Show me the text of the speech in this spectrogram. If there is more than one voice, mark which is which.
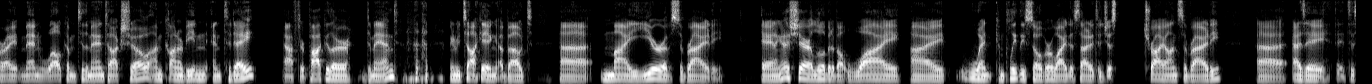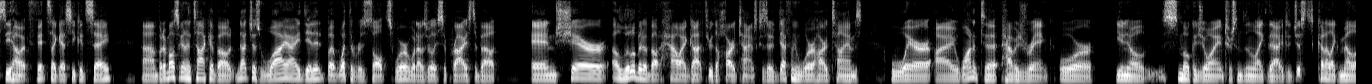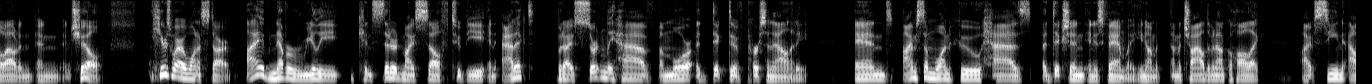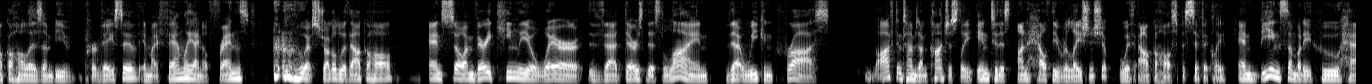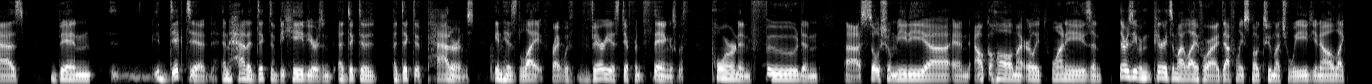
Speaker 1: All right, men, welcome to the Man Talk Show. I'm Connor Beaton, and today, after popular demand, I'm going to be talking about uh, my year of sobriety. And I'm going to share a little bit about why I went completely sober, why I decided to just try on sobriety uh, as a to see how it fits, I guess you could say. Um, but I'm also going to talk about not just why I did it, but what the results were, what I was really surprised about, and share a little bit about how I got through the hard times because there definitely were hard times where I wanted to have a drink or you know smoke a joint or something like that to just kind of like mellow out and and and chill. Here's where I want to start. I've never really considered myself to be an addict, but I certainly have a more addictive personality. And I'm someone who has addiction in his family. You know, I'm a, I'm a child of an alcoholic. I've seen alcoholism be pervasive in my family. I know friends who have struggled with alcohol. And so I'm very keenly aware that there's this line that we can cross, oftentimes unconsciously, into this unhealthy relationship with alcohol specifically. And being somebody who has been addicted and had addictive behaviors and addictive addictive patterns in his life, right? With various different things, with porn and food and uh, social media and alcohol in my early 20s. And there's even periods in my life where I definitely smoked too much weed, you know, like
